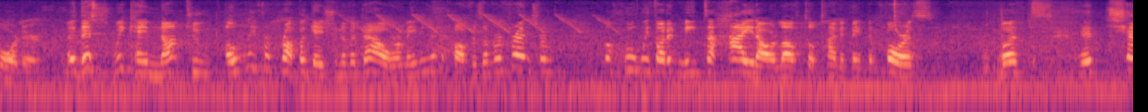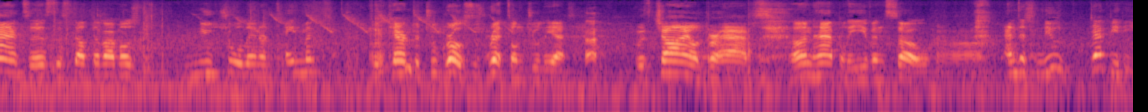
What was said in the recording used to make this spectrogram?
order. Uh, This we came not to only for propagation of a dower remaining in the coffers of our friends, from whom we thought it meet to hide our love till time had made them for us. But it chances the stealth of our most mutual entertainment, with character too gross, is writ on Juliet. With child, perhaps. Unhappily, even so. And this new deputy,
